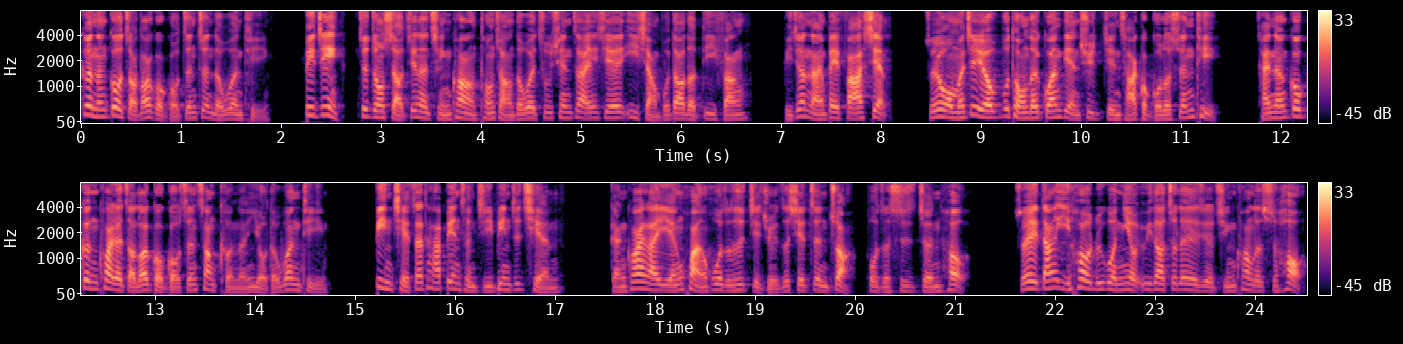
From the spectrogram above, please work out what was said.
更能够找到狗狗真正的问题。毕竟这种少见的情况，通常都会出现在一些意想不到的地方，比较难被发现。所以，我们借由不同的观点去检查狗狗的身体，才能够更快的找到狗狗身上可能有的问题，并且在它变成疾病之前，赶快来延缓或者是解决这些症状，或者是增厚。所以，当以后如果你有遇到这类的情况的时候，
